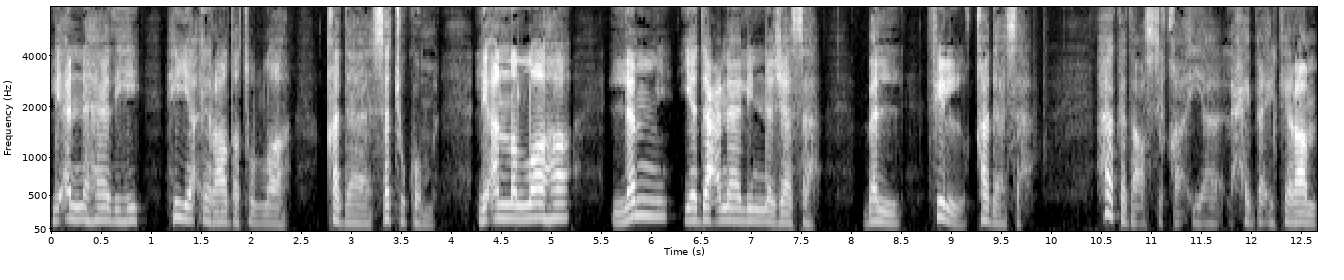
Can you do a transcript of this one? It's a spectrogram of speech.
لأن هذه هي إرادة الله قداستكم لأن الله لم يدعنا للنجاسة بل في القداسة. هكذا أصدقائي الأحباء الكرام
